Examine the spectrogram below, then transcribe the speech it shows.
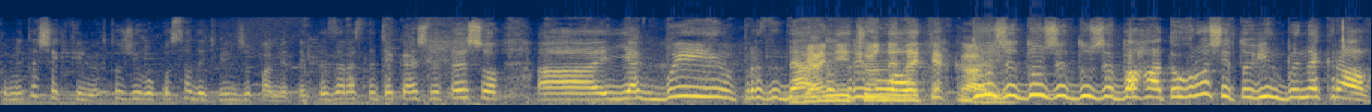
Пам'ятаєш, як в фільмі хто ж його посадить, він же пам'ятник. Ти зараз натякаєш на те, що а, якби президент Я нічого не отримував натякаю. дуже дуже дуже багато грошей, то він би не крав.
